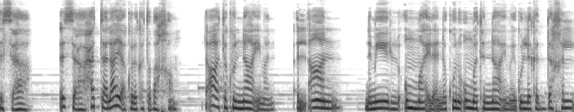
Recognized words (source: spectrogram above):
اسعى اسعى حتى لا يأكلك التضخم لا تكن نائما. الآن نميل الأمة إلى أن نكون أمة نائمة. يقول لك الدخل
